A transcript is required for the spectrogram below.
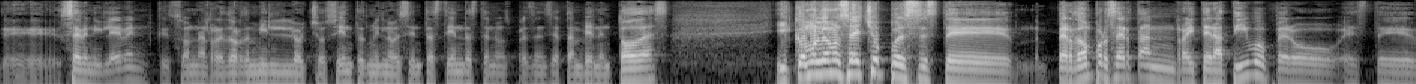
eh, 7-Eleven, que son alrededor de 1800, 1900 tiendas, tenemos presencia también en todas. ¿Y cómo lo hemos hecho? Pues este, perdón por ser tan reiterativo, pero este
